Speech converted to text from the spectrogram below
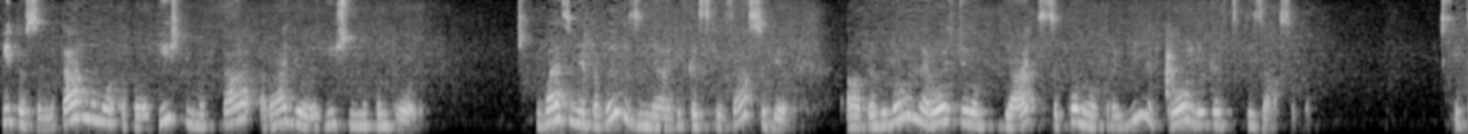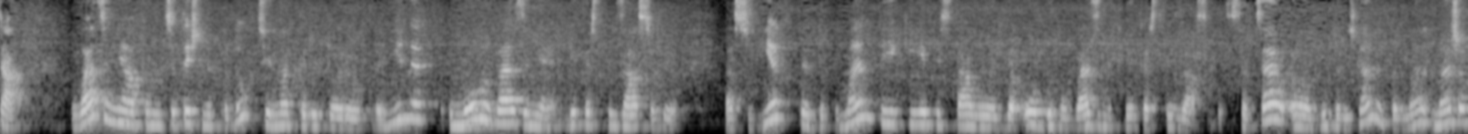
фітосанітарному, екологічному та радіологічному контролю. Ввезення та вивезення лікарських засобів врегульоване розділом 5 Закону України про лікарські засоби. І так, ввезення фармацевтичної продукції на територію України, умови ввезення лікарських засобів, суб'єкти, документи, які є підставою для обігу ввезених лікарських засобів. Все це е, буде розглянуто в межах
